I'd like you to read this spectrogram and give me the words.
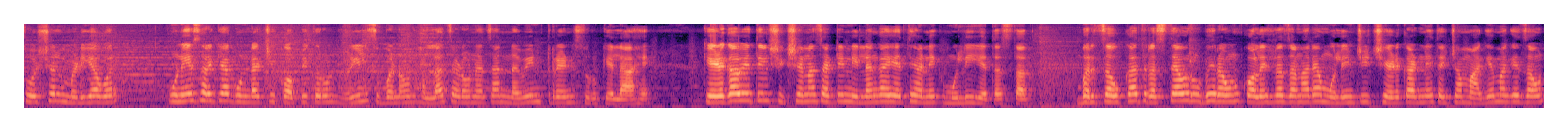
सोशल मीडियावर पुणेसारख्या गुंडाची कॉपी करून रील्स बनवून हल्ला चढवण्याचा नवीन ट्रेंड सुरू केला आहे. केळगाव येथील शिक्षणासाठी निलंगा येथे अनेक मुली येत असतात. भर चौकात रस्त्यावर उभे राहून कॉलेजला जाणाऱ्या मुलींची छेड काढणे त्याच्यामागे मागे जाऊन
